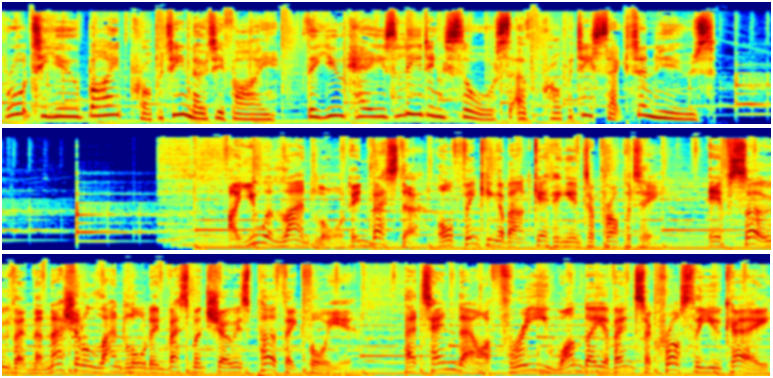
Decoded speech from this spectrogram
Brought to you by Property Notify, the UK's leading source of property sector news. Are you a landlord, investor, or thinking about getting into property? If so, then the National Landlord Investment Show is perfect for you. Attend our free one day events across the UK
